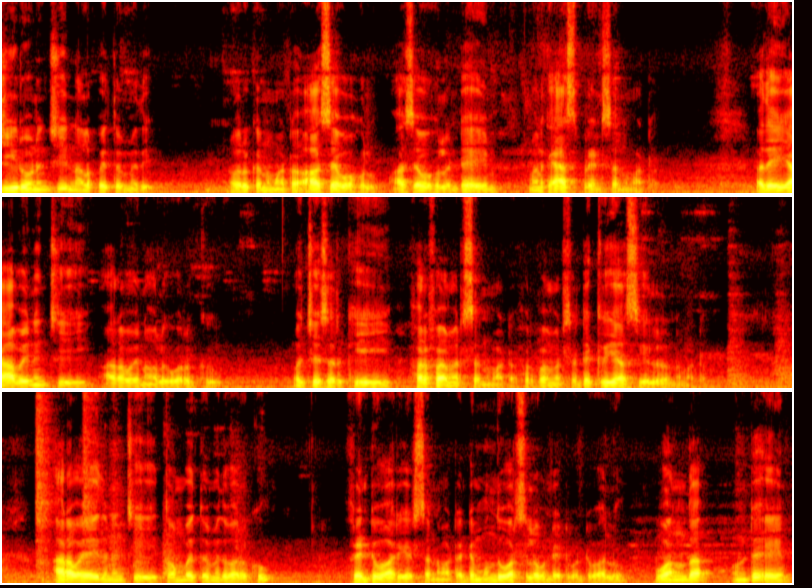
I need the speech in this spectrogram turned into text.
జీరో నుంచి నలభై తొమ్మిది. వరకు అన్నమాట ఆశావహులు. ఆశావహులు అంటే మనకి యాస్పిరెంట్స్ అన్నమాట. అదే యాభై నుంచి అరవై నాలుగు వరకు వచ్చేసరికి పర్ఫార్మర్స్ అన్నమాట. పర్ఫార్మర్స్ అంటే క్రియాశీలు అన్నమాట. అరవై ఐదు నుంచి తొంభై తొమ్మిది వరకు ఫ్రంట్ వారియర్స్ అన్నమాట. అంటే ముందు వరుసలో ఉండేటువంటి వాళ్ళు. వంద ఉంటే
